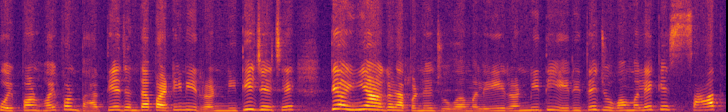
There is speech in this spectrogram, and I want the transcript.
કોઈ પણ હોય, પણ ભારતીય જનતા પાર્ટીની રણનીતિ જે છે તે અહીંયા આગળ આપણને જોવા મળે. એ રણનીતિ એ રીતે જોવા મળે કે સાત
